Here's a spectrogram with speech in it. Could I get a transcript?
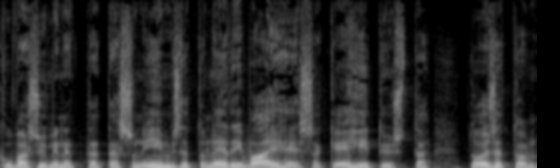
kuva syvin, että tässä on ihmiset on eri vaiheissa kehitystä, toiset on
